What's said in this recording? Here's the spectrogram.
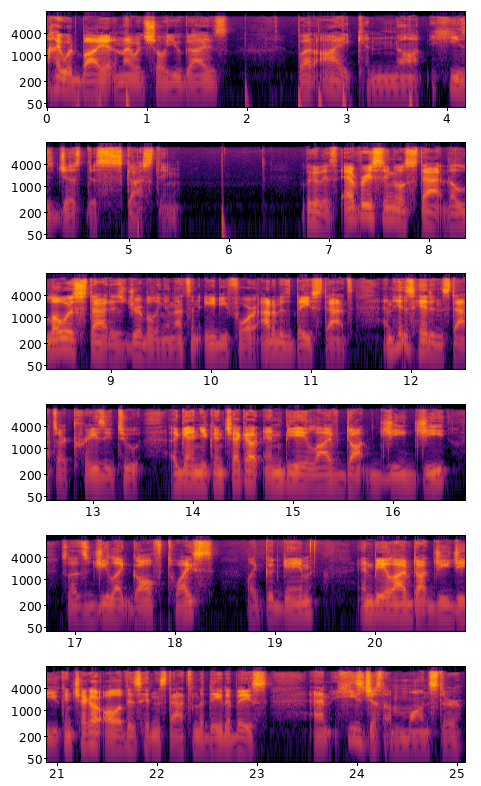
I would buy it and I would show you guys. But I cannot. He's just disgusting. Look at this. Every single stat, the lowest stat is dribbling, and that's an 84 out of his base stats. And his hidden stats are crazy too. Again, you can check out NBALive.gg. So that's G like golf twice, like good game. NBALive.gg. You can check out all of his hidden stats in the database, and he's just a monster.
